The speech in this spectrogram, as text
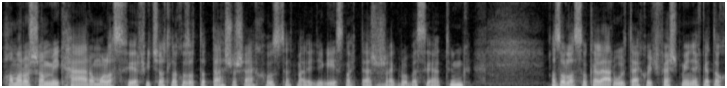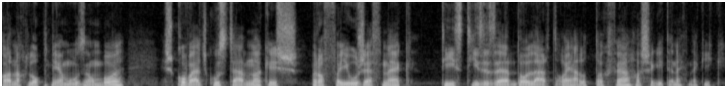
Hamarosan még három olasz férfi csatlakozott a társasághoz, tehát már egy egész nagy társaságról beszélhetünk. Az olaszok elárulták, hogy festményeket akarnak lopni a múzeumból, és Kovács Gusztávnak és Raffa Józsefnek 10-10 ezer dollárt ajánlottak fel, ha segítenek nekik.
